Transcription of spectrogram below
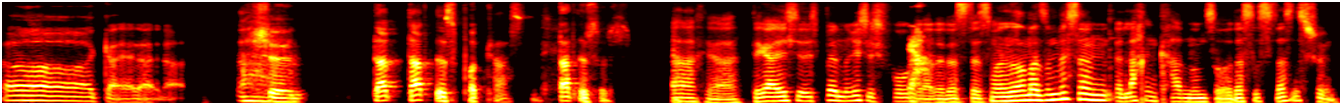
oh, geil, Alter. Ah, Schön. Das ist Podcast. Das ist es. Ach ja, Digga, ich, ich bin richtig froh gerade, dass, dass man noch mal so ein bisschen lachen kann und so. Das ist, das ist schön.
